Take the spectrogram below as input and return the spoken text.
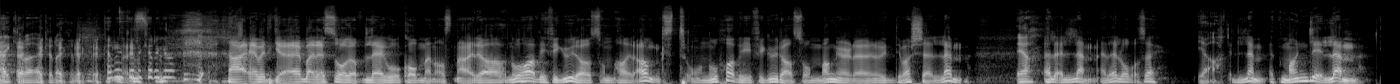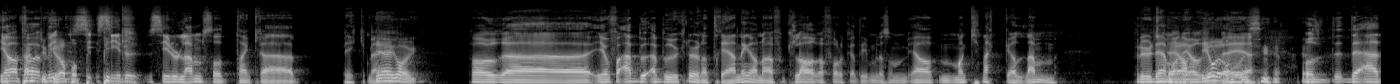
jeg kødder. Nei, jeg vet ikke. Jeg bare så at Lego kom med noe sånn her. Ja, nå har vi figurer som har angst, og nå har vi figurer som mangler diverse lem. Ja. Eller lem, er det lov å si? Ja. Lem, Et mannlig lem. ja for, Tenkte du ikke da på pikk? sier, du, sier du lem, så tenker jeg pikk med. Jeg òg. For, uh, jo, for jeg, jeg bruker det under treninga når jeg forklarer folk at de liksom, ja, man knekker lem. For det er jo det man Ja, gjør i jo, jo. bøyet. Og det, jeg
